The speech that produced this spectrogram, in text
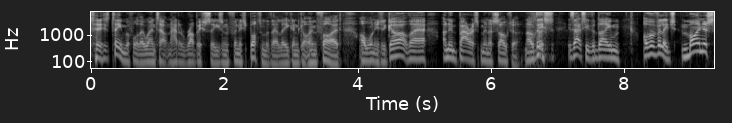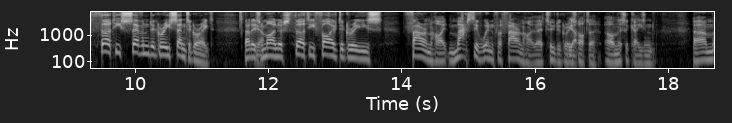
to his team before they went out and had a rubbish season, finished bottom of their league, and got him fired. I want you to go out there and embarrass Minnesota. Now, this is actually the name of a village minus thirty seven degrees centigrade. That is Yeah. minus thirty five degrees Fahrenheit. Massive win for Fahrenheit. They're two degrees Yep. hotter on this occasion. Um,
